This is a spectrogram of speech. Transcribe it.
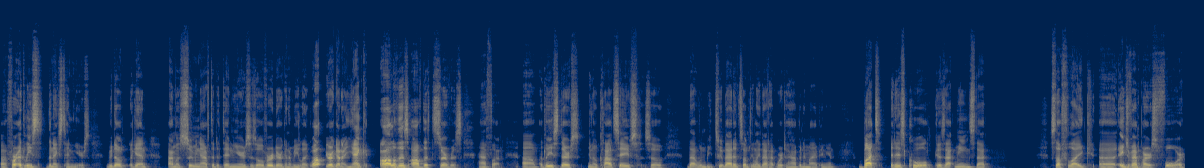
uh, for at least the next ten years. We don't. Again, I'm assuming after the ten years is over, they're gonna be like, well, you're gonna yank all of this off the service. Have fun. Um, at least there's you know cloud saves, so that wouldn't be too bad if something like that were to happen, in my opinion. But it is cool because that means that stuff like uh, Age of Empires 4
